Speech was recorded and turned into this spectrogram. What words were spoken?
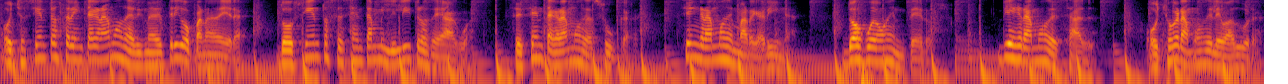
830 gramos de harina de trigo panadera, 260 mililitros de agua, 60 gramos de azúcar, 100 gramos de margarina, 2 huevos enteros, 10 gramos de sal, 8 gramos de levadura.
